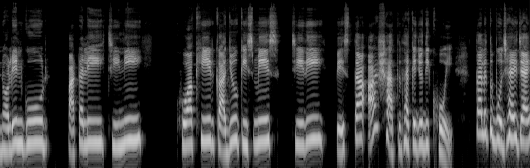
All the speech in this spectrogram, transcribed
নলেন গুড়, পাটালি, চিনি খোয়া ক্ষীর কাজু কিশমিশ চেরি পেস্তা আর সাথে থাকে যদি খই, তাহলে তো বোঝাই যায়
